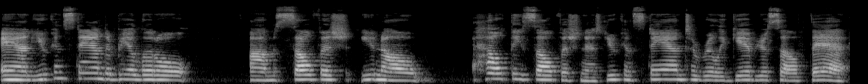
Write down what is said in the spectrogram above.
And you can stand to be a little um, selfish, you know, healthy selfishness. You can stand to really give yourself that.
